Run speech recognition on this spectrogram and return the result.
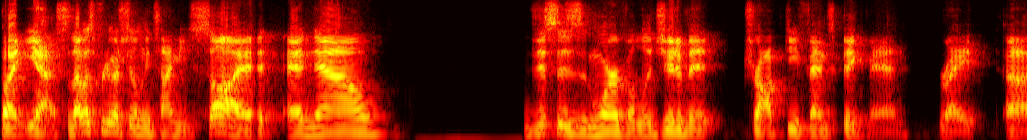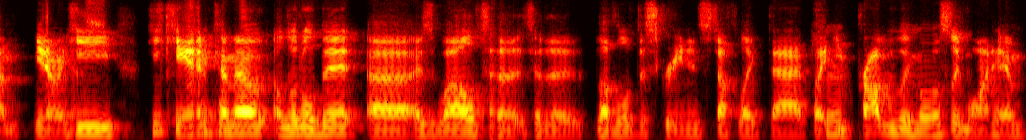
but yeah, so that was pretty much the only time you saw it. And now this is more of a legitimate drop defense big man, right? Um, you know, and he he can come out a little bit uh, as well to to the level of the screen and stuff like that. But sure. you probably mostly want him,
